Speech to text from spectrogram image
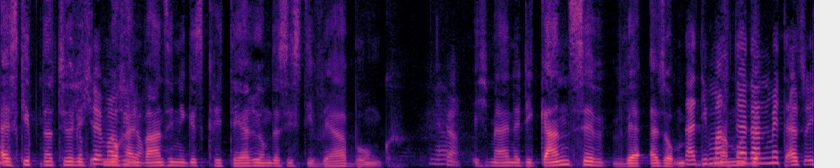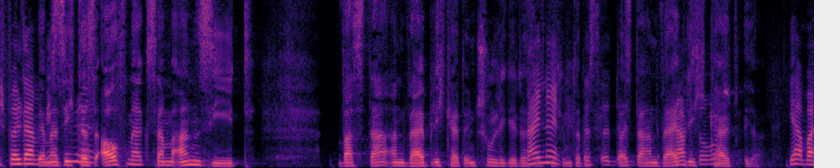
es gibt natürlich noch wieder. ein wahnsinniges Kriterium, das ist die Werbung. Ja. Ich meine, die ganze, also Na, die macht er dann mit. Also ich will da wenn man sich das aufmerksam ansieht, was da an Weiblichkeit, entschuldige, dass Nein, ich dich nein, unter, das, äh, was da an darfst du Weiblichkeit, ja. Ja, aber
